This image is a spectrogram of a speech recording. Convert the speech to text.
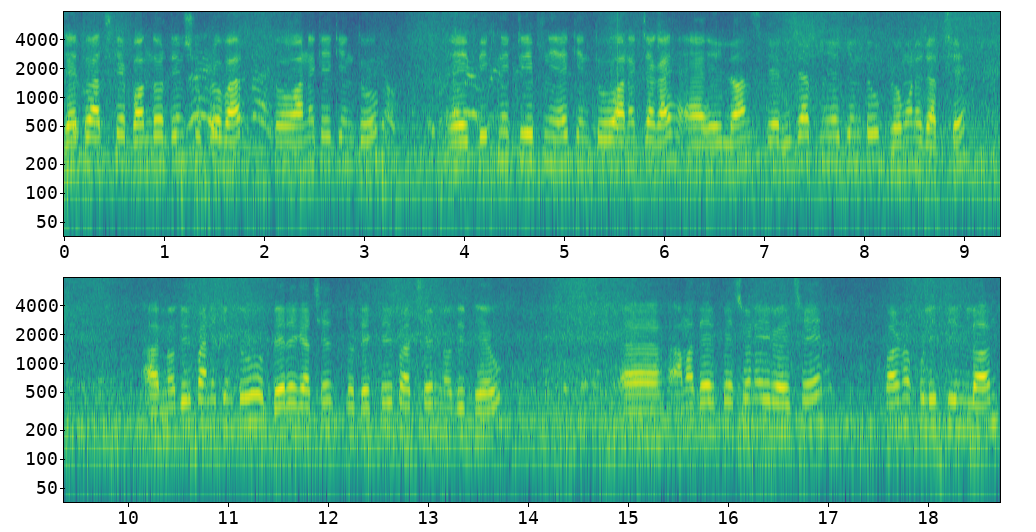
যেহেতু আজকে বন্দর দিন শুক্রবার তো অনেকেই কিন্তু এই পিকনিক ট্রিপ নিয়ে কিন্তু অনেক জায়গায় এই লঞ্চকে রিজার্ভ নিয়ে কিন্তু ভ্রমণে যাচ্ছে। আর নদীর পানি কিন্তু বেড়ে গেছে, তো দেখতেই পাচ্ছেন নদীর ঢেউ। আমাদের পেছনেই রয়েছে কর্ণফুলি তিন লঞ্চ।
